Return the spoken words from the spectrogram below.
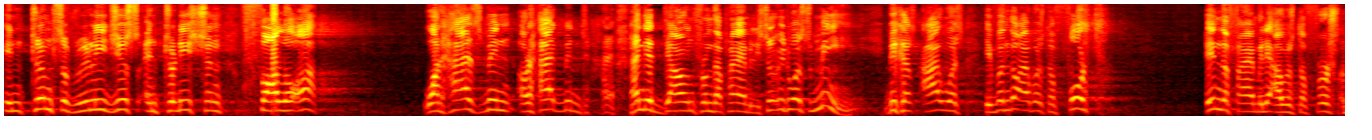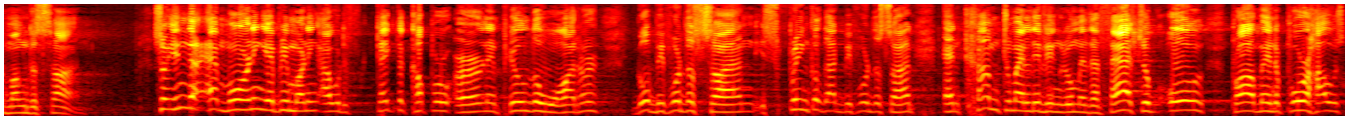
in terms of religious and tradition follow up what has been or had been handed down from the family. So it was me because I was, even though I was the fourth in the family, I was the first among the son. So in the eh, morning, every morning, I would take the copper urn and fill the water, go before the sun, sprinkle that before the sun, and come to my living room in the thatch of old, problem in the poor house.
